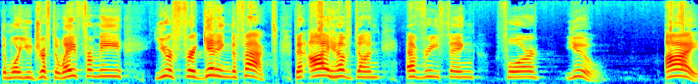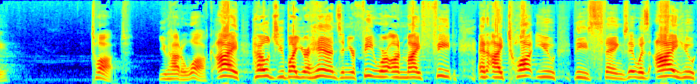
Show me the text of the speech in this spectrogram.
the more you drift away from me. You're forgetting the fact that I have done everything for you. I taught you how to walk. I held you by your hands, and your feet were on my feet, and I taught you these things. It was I who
